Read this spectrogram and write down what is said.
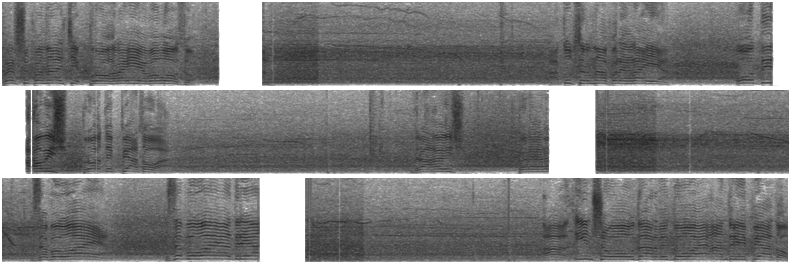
Перший пенальті програє Волозу. А тут Серна переграє. Один Драгович проти п'ятого. Драгович переграє. Забиває. Забиває Адріан. А іншого удар відбиває Андрій П'ятов.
